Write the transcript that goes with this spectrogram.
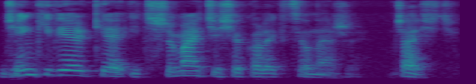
Dzięki wielkie i trzymajcie się, kolekcjonerzy. Cześć.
